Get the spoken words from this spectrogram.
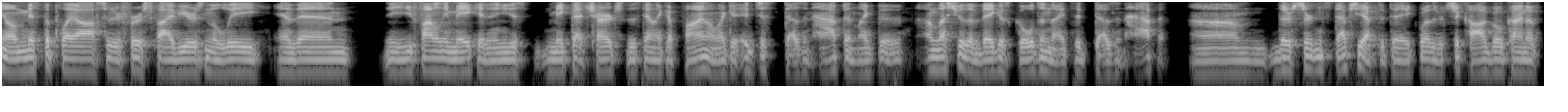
you know, miss the playoffs or your first five years in the league, and then you finally make it and you just make that charge to the Stanley Cup final. Like it, it just doesn't happen. Like the unless you're the Vegas Golden Knights, it doesn't happen. Um, there's certain steps you have to take, whether it's Chicago kind of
